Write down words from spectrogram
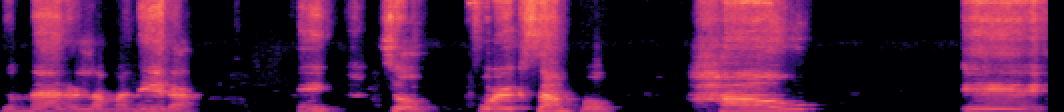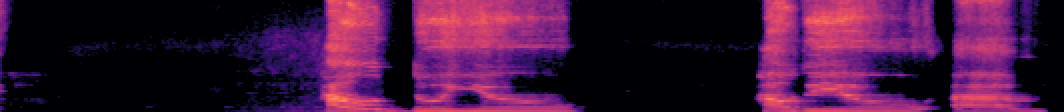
The manner, la manera. Okay. So, for example, how eh, how do you how do you um,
